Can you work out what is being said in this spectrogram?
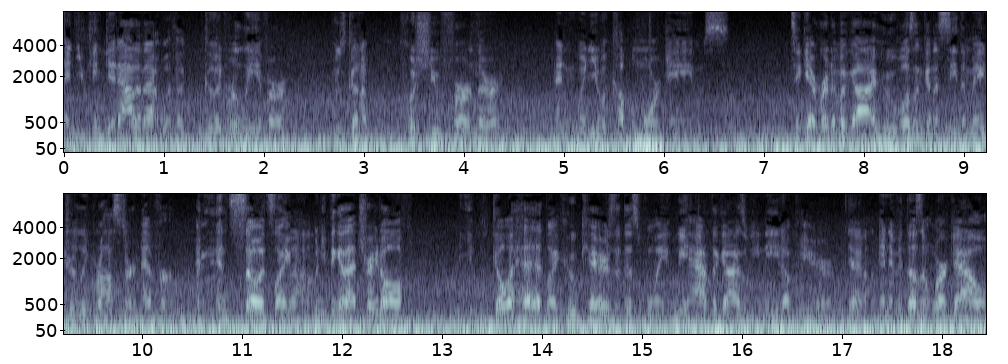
and you can get out of that with a good reliever who's gonna push you further and win you a couple more games to get rid of a guy who wasn't going to see the major league roster ever. and so it's like No. when you think of that trade off, go ahead. Like who cares at this point? We have the guys we need up here. Yeah. And if it doesn't work out,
